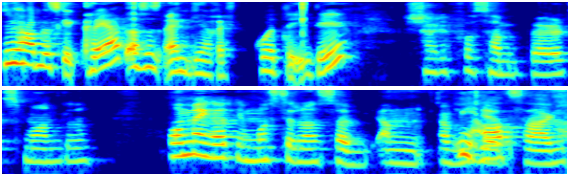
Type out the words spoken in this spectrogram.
wir haben das geklärt, das ist eigentlich eine recht gute Idee. Stell dir vor, so ein Birds-Mantel. Oh mein Gott, ich musste dann so ein, ein Video sagen.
